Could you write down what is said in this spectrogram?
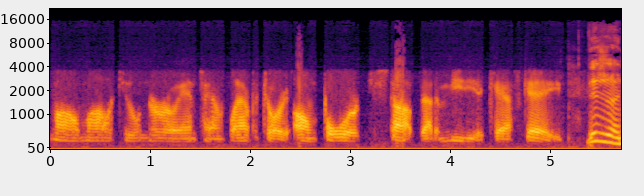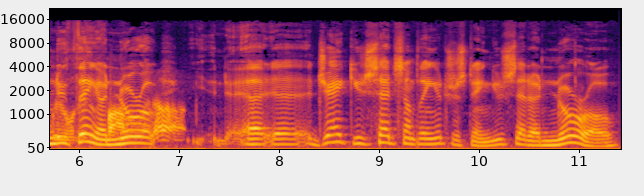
small molecule neuroanti-inflammatory on board stop that immediate cascade. This is a we new thing, a neuro. Uh, uh, Jake, you said something interesting. You said a neuro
